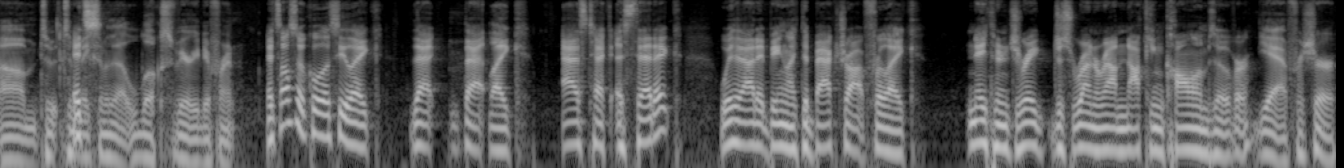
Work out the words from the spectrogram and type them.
um, to to make It's- something that looks very different. It's also cool to see like that that like Aztec aesthetic without it being like the backdrop for like Nathan Drake just running around knocking columns over. Yeah, for sure.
